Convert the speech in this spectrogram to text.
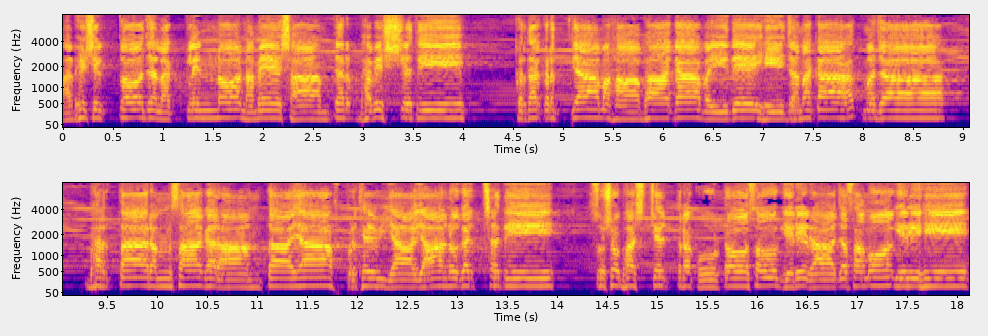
अभिषिक्तो जलक्लिन्नो न मे शान्तिर्भविष्यति। कृतकृत्या महाभागा वैदेही जनकात्मजा। भर्तारम् सागरान्तायाः पृथिव्यायानुगच्छति। सुशुभश्चित्रकूटोऽसौ गिरिराजसमो गिरिः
